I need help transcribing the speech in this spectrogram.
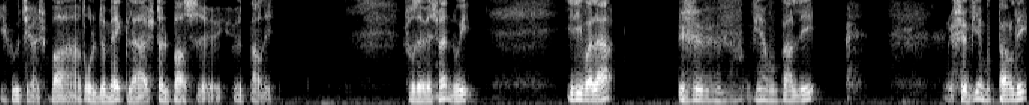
écoute, je sais pas, un drôle de mec, là, je te le passe, euh, il veut te parler. Joseph Westman, oui. Il dit, voilà, je viens vous parler, je viens vous parler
